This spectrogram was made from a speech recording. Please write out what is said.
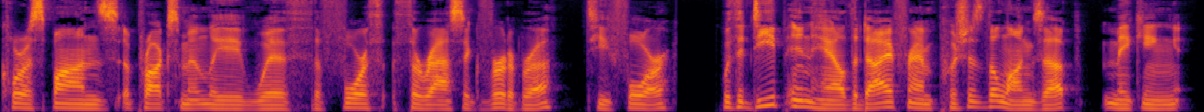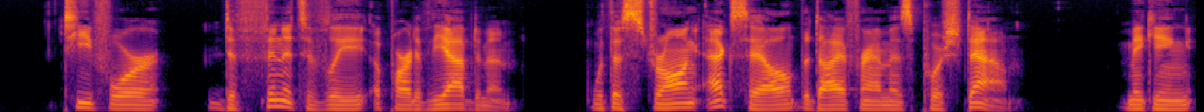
corresponds approximately with the fourth thoracic vertebra, T4. With a deep inhale, the diaphragm pushes the lungs up, making T4 definitively a part of the abdomen. With a strong exhale, the diaphragm is pushed down. making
